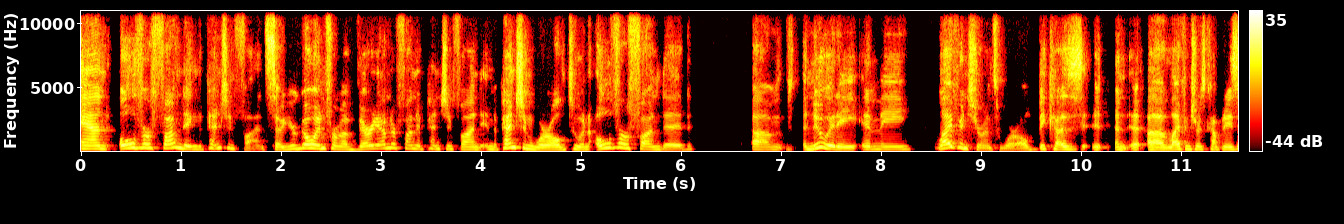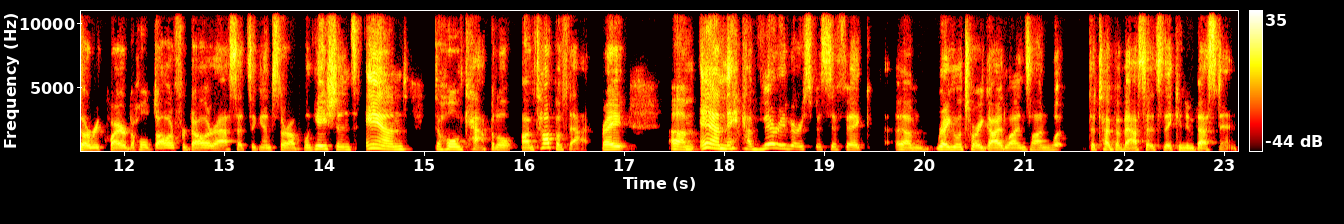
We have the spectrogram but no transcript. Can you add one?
and overfunding the pension fund. So you're going from a very underfunded pension fund in the pension world to an overfunded um, annuity in the life insurance world because it, uh, life insurance companies are required to hold dollar for dollar assets against their obligations and to hold capital on top of that, right? Um, and they have very, very specific um, regulatory guidelines on what the type of assets they can invest in.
